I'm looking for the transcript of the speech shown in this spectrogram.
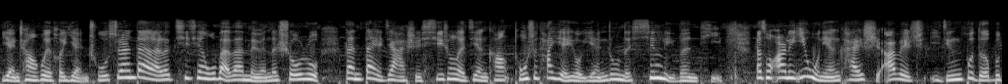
演唱会和演出。虽然带来了七千五百万美元的收入，但代价是牺牲了健康，同时他也有严重的心理问题。那从二零一五年开始，Avici 已经不得不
